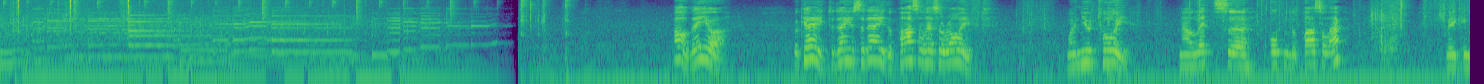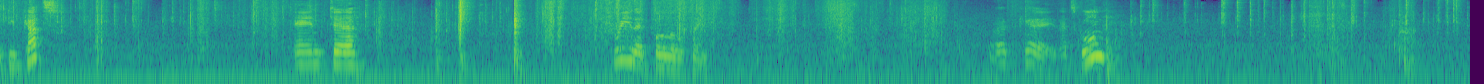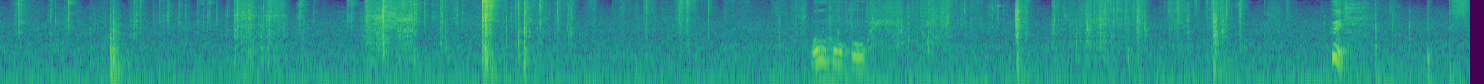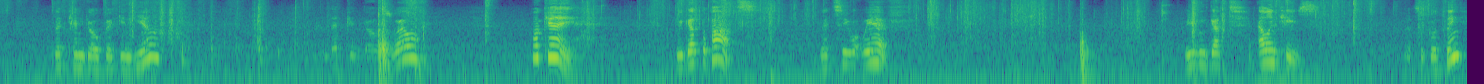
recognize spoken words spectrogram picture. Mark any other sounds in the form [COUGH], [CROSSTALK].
Oh, there you are. Okay, today is the day. The parcel has arrived. My new toy. Now let's uh, open the parcel up. Making deep cuts. And uh, free that poor little thing. Okay, that's gone. Oh, oh, oh. Good. That can go back in here. That can go as well. Okay. We got the parts. Let's see what we have. We even got Allen keys. That's a good thing.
